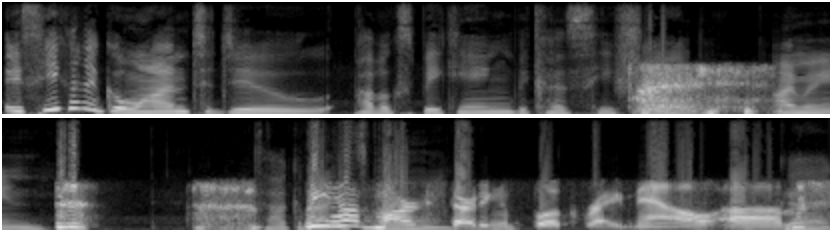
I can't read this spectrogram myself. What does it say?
Is he going to go on to do public speaking because he should? I mean, talk about We have Mark starting a book right now um,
